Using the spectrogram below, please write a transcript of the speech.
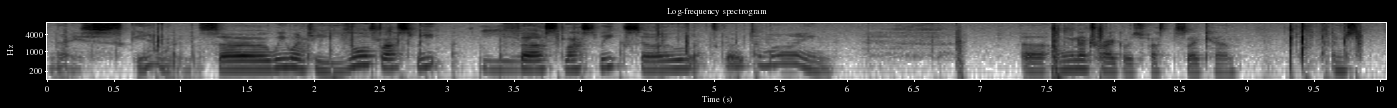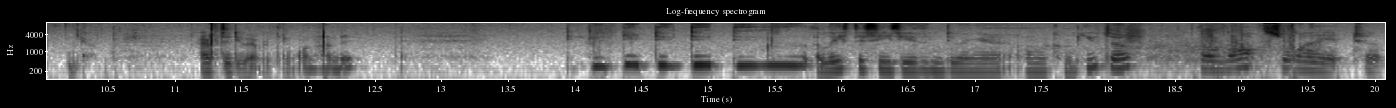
Nice skin. So we went to yours last week, yeah. first last week, so let's go to mine. Uh, I'm gonna try to go as fast as I can. I'm just, yeah. I have to do everything one handed. Do, do, do, do, do. At least it's easier than doing it on computer. Well, that's why it took.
